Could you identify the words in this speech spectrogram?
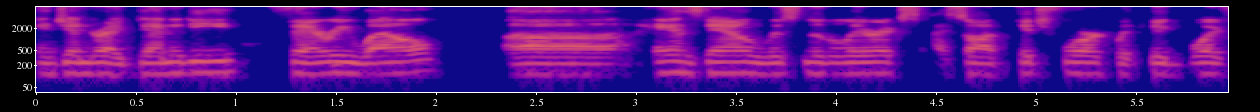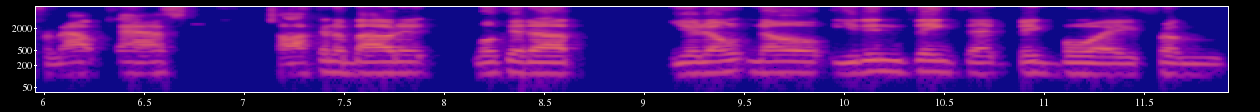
and gender identity very well. Uh, hands down, listen to the lyrics. I saw a pitchfork with Big Boi from OutKast talking about it. Look it up. You don't know. You didn't think that Big Boi from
